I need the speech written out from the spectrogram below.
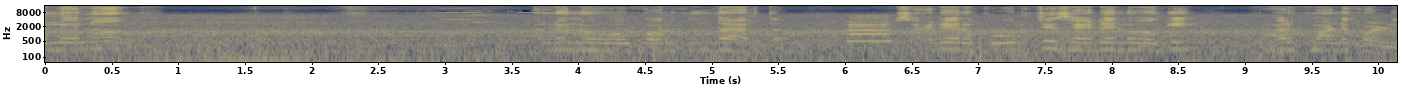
ಅಲ್ಲೇನು ಅಲ್ಲೇನು ಹೋಗಬಾರ್ದು ಅಂತ ಅರ್ಥ ಸೈಡಲ್ಲಿ ಪೂರ್ತಿ ಸೈಡಲ್ಲಿ ಹೋಗಿ ಪಾರ್ಕ್ ಮಾಡಿಕೊಳ್ಳಿ.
